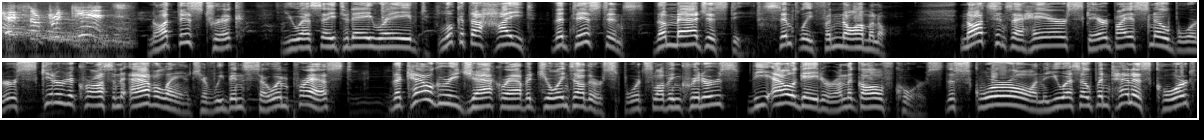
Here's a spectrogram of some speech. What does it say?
Tricks are for kids. Not this trick. USA Today raved, look at the height, the distance, the majesty. Simply phenomenal. Not since a hare scared by a snowboarder skittered across an avalanche have we been so impressed. The Calgary jackrabbit joins other sports loving critters the alligator on the golf course, the squirrel on the U.S. Open tennis court,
